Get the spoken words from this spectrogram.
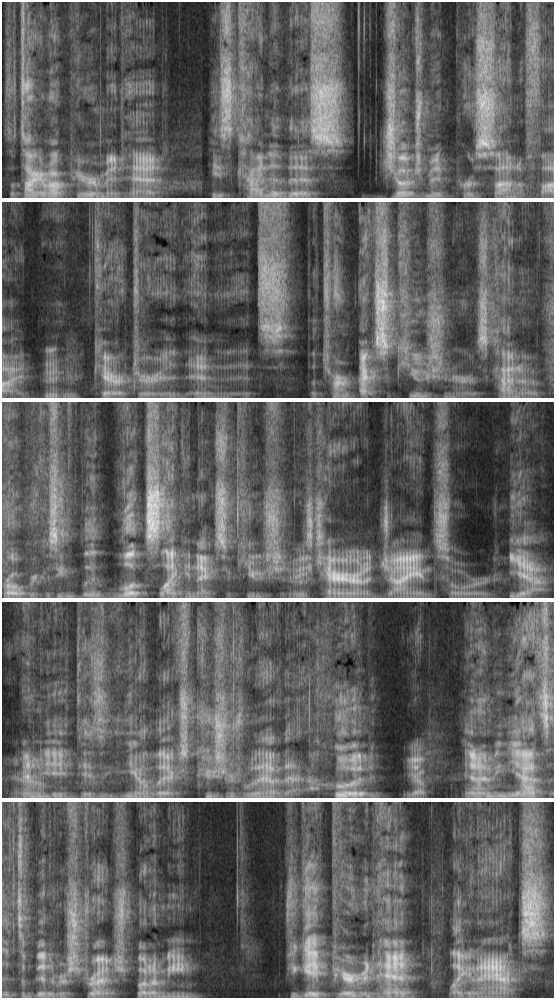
so talking about Pyramid Head, he's kind of this judgment personified mm-hmm. character, and and it's the term executioner is kind of appropriate because he looks like an executioner. He's carrying on a giant sword. Yeah, Yeah. and he, you know the executioners would have that hood. Yep. And I mean, yeah, it's it's a bit of a stretch, but I mean, if you gave Pyramid Head like an axe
